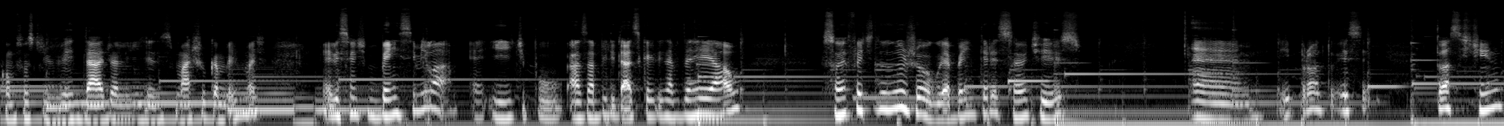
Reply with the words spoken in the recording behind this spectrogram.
como se fosse de verdade ali, ele se machuca mesmo, mas ele sente bem similar. É, e tipo, as habilidades que ele tem na vida real são refletidas no jogo. E é bem interessante isso. É, e pronto, esse tô assistindo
